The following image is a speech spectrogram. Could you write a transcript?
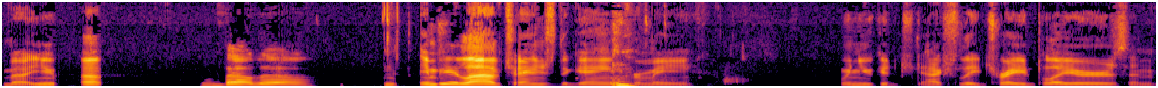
about you? Uh, About uh, NBA Live changed the game for me when you could actually trade players and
